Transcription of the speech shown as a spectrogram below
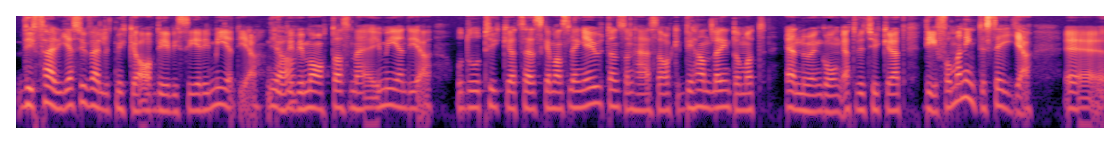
vi färgas ju väldigt mycket av det vi ser i media, Ja. och det vi matas med i media. Och då tycker jag att så här, ska man slänga ut en sån här sak, det handlar inte om att, ännu en gång, att vi tycker att det får man inte säga. Eh,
